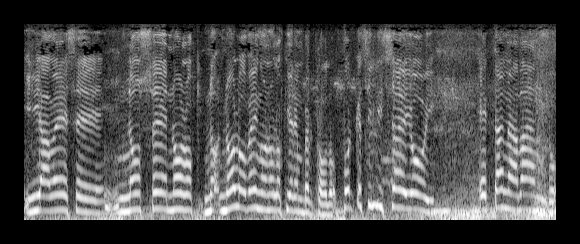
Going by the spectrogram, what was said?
y a veces no sé, no lo, no, no lo ven o no lo quieren ver todo. Porque si Licey hoy está nadando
